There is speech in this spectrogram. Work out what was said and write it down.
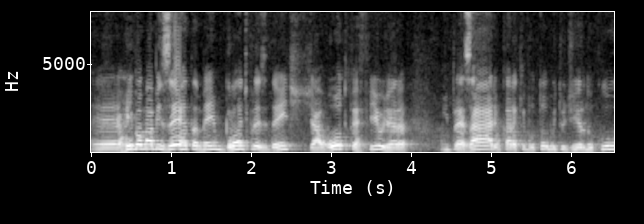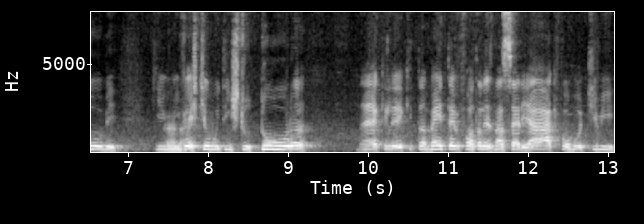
É, Ribamar Bezerra também, um grande presidente, já um outro perfil, já era um empresário, um cara que botou muito dinheiro no clube, que investiu muito em estrutura, né, que, que também teve Fortaleza na Série A, que formou time,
